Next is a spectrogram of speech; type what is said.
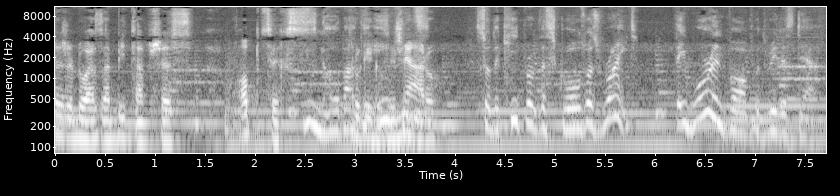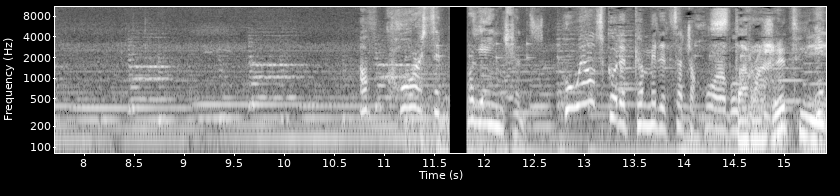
Myślę, że była zabita przez obcych z drugiego wymiaru. So the Keeper of the Scrolls was right. They were involved with Rita's death. Of course it was the ancients. Who else could have committed such a horrible crime? It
